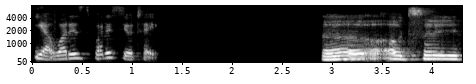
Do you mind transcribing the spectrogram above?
yeah what is what is your take i would say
